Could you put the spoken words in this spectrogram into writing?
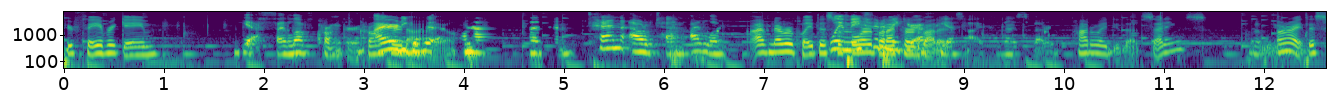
Your favorite game. Yes, I love Krunker. Krunker I already give it Dial. 10 out of 10. 10 out of 10. I love it. I've never played this Wait, make before, sure but to I've make your heard about it. FPS high, because then it's better. How do I do that? Settings. Put it weird. All right. This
